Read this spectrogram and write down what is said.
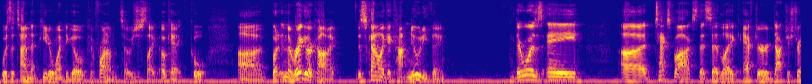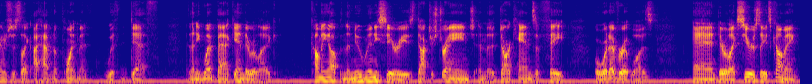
was the time that Peter went to go confront him. So he's just like, okay, cool. Uh, but in the regular comic, this is kind of like a continuity thing. There was a uh, text box that said like after Doctor Strange just like I have an appointment with death, and then he went back in. They were like coming up in the new miniseries Doctor Strange and the Dark Hands of Fate or whatever it was, and they were like seriously it's coming.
